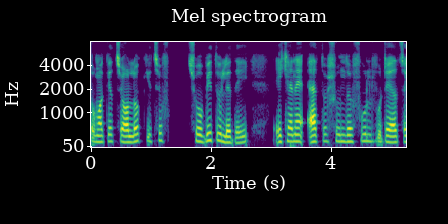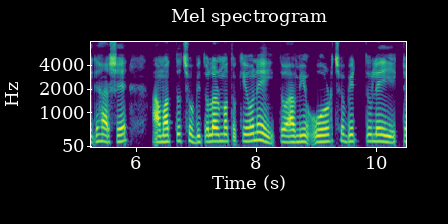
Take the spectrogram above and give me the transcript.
তোমাকে চলো কিছু ছবি তুলে দেই। এখানে এত সুন্দর ফুল ফুটে আছে ঘাসে। আমার তো ছবি তোলার মতো কেউ নেই, তো আমি ওর ছবি তুলেই একটু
